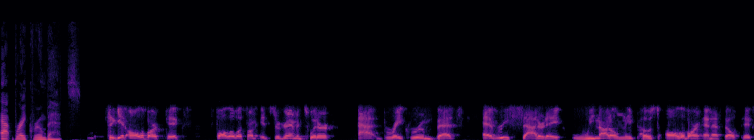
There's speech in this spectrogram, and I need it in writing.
at Breakroom Bets? To get all of our picks, follow us on Instagram and Twitter at Breakroom Bets. Every Saturday, we not only post all of our NFL picks,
